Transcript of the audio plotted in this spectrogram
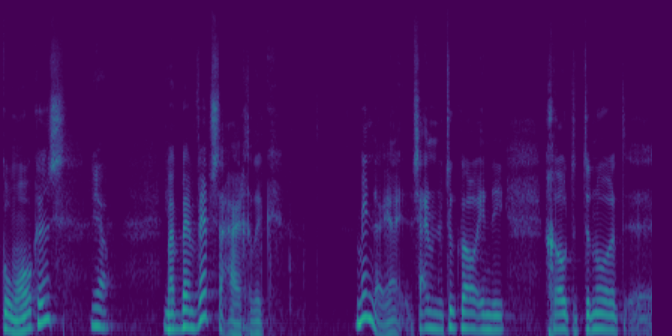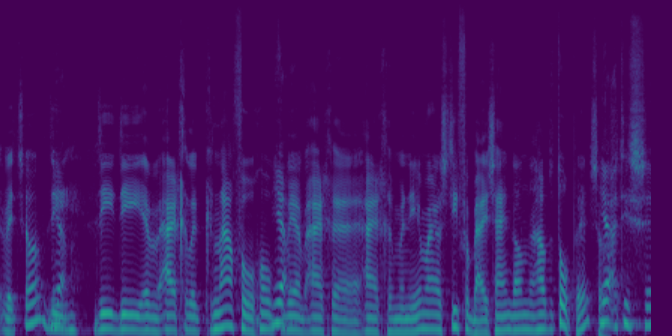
Colin Hawkins. ja. Maar Ben Webster eigenlijk minder. Ja, zijn we natuurlijk wel in die grote tenoren, eh, weet je wel? Die, Ja. die, die hebben we eigenlijk navolgen op Ja. weer op eigen, eigen manier. Maar als die voorbij zijn, dan houdt het op, hè? Zoals Ja, het is, eh,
